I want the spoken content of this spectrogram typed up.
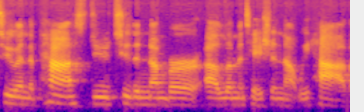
to in the past due to the number uh, limitation that we have.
